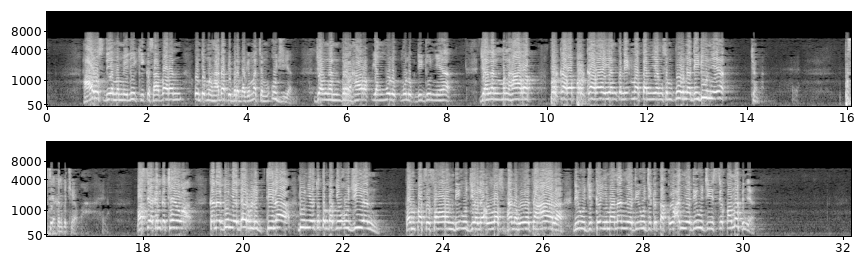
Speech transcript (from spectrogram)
Harus dia memiliki kesabaran untuk menghadapi berbagai macam ujian. Jangan berharap yang muluk-muluk di dunia. Jangan mengharap perkara-perkara yang kenikmatan yang sempurna di dunia. Jangan. Pasti akan kecewa. Pasti akan kecewa. Karena dunia darul ibtila. Dunia itu tempatnya ujian. Tempat seseorang diuji oleh Allah subhanahu wa ta'ala. Diuji keimanannya, diuji ketakwaannya, diuji istiqamahnya.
